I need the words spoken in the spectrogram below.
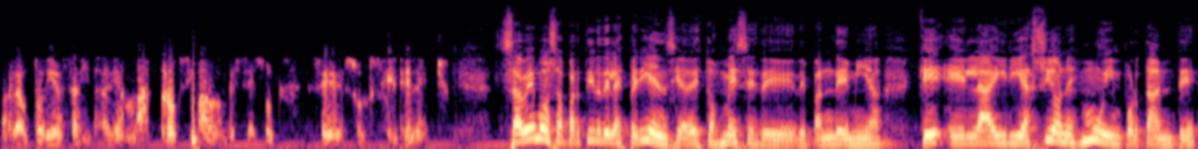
a la autoridad sanitaria más próxima donde se, su- se suscite el hecho. Sabemos a partir de la experiencia de estos meses de, de pandemia que eh, la aireación es muy importante,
